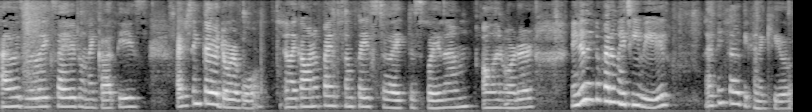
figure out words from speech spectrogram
I was really excited when I got these. I just think they're adorable. And like I want to find some place to like display them all in order. Maybe they can put on my TV. I think that would be kind of cute.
